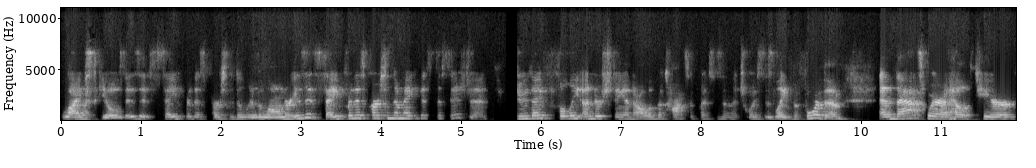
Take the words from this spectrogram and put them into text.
life skills? Is it safe for this person to live alone? Or is it safe for this person to make this decision? Do they fully understand all of the consequences and the choices laid before them? And that's where a healthcare,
